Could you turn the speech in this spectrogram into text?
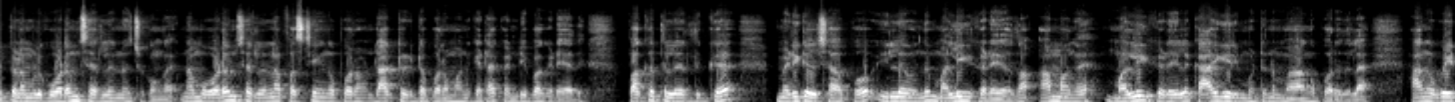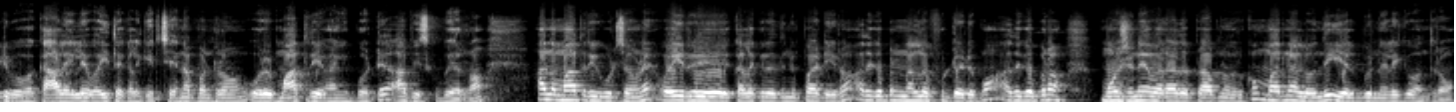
இப்போ நம்மளுக்கு உடம்பு சரியில்லைன்னு வச்சுக்கோங்க. நம்ம உடம்பு சரியில்லைன்னா ஃபஸ்ட்டு எங்கே போகிறோம் டாக்டர்கிட்ட போகிறோமான்னு கேட்டால் கண்டிப்பாக கிடையாது. பக்கத்தில் இருக்க மெடிக்கல் ஷாப்போ இல்லை வந்து மளிகை கடையோ தான். ஆமாங்க மளிகை கடையில் காய்கறி மட்டும் நம்ம வாங்க போகிறதில்ல அங்கே போயிட்டு இப்போ காலையிலே வயிற்ற கலக்கிடுச்சு என்ன பண்ணுறோம் ஒரு மாத்திரையை வாங்கி போட்டு ஆஃபீஸ்க்கு போயிடுறோம். அந்த மாத்திரையை குடித்தவொடனே வயிறு கலக்கிறது நிப்பாட்டிடும் அதுக்கப்புறம் நல்ல ஃபுட் எடுப்போம். அதுக்கப்புறம் மோஷனே வராத ப்ராப்ளம் இருக்கும். மறுநாள் வந்து இயல்பு நிலைக்கு வந்துடும்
